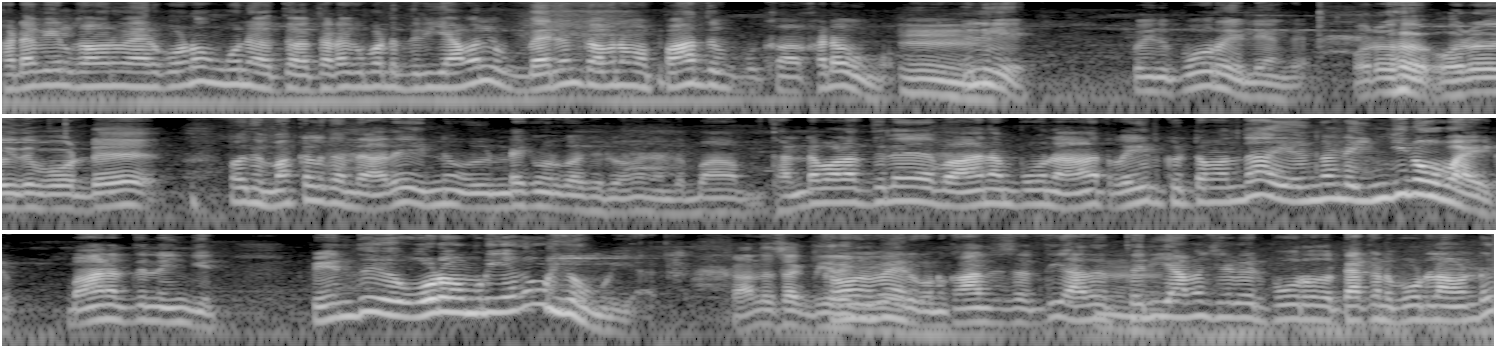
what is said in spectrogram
கடவியல் கவனமாக இருக்கணும் உங்க தடக்கப்பட்டு தெரியாமல் வெறும் கவனமாக பார்த்து கடவுங்க. இல்லையே? இப்போ இது போகிறோம் இல்லையா அங்கே? ஒரு ஒரு இது போட்டு இந்த மக்களுக்கு அந்த அதே இன்னும் இன்றைக்கும் ஒரு சொல்லுவாங்க அந்த தண்டவாளத்தில் வானம் போனால் ரயில் கிட்ட வந்தால் எங்கள்ட இன்ஜின் ஓவ் ஆகிடும் வானத்தின் இன்ஜின். இப்போ வந்து ஓடவும் முடியாது ஒழிக்கவும் முடியாது. காந்த சக்தி கவனமாக இருக்கணும். காந்த சக்தி அது தெரியாமல் சில பேர் போகிறது டக்குன்னு போடலாம் வந்து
